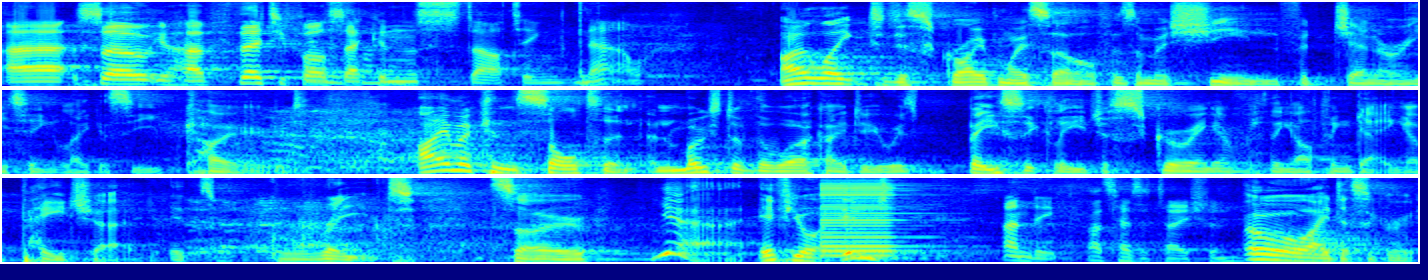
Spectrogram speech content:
Uh, so you have 34 just wondering. seconds starting now. I like to describe myself as a machine for generating legacy code. I'm a consultant, and most of the work I do is basically just screwing everything up and getting a paycheck. It's great. So, yeah, if you're in. Andy. that's hesitation. Oh, I disagree.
